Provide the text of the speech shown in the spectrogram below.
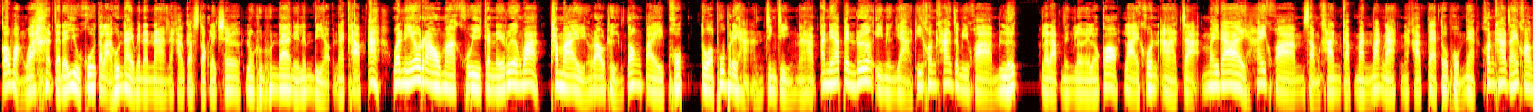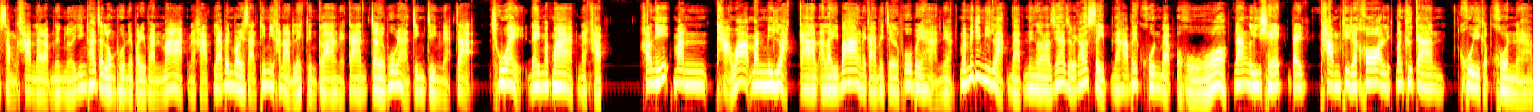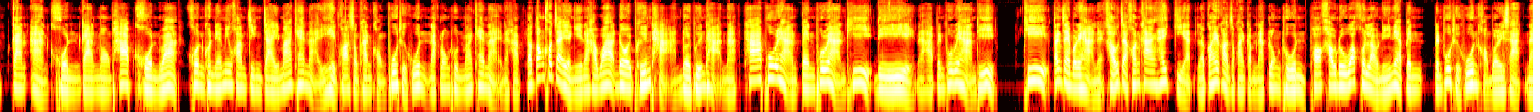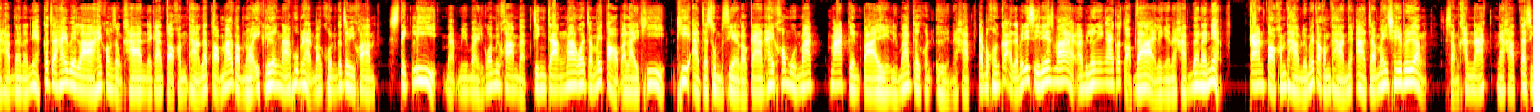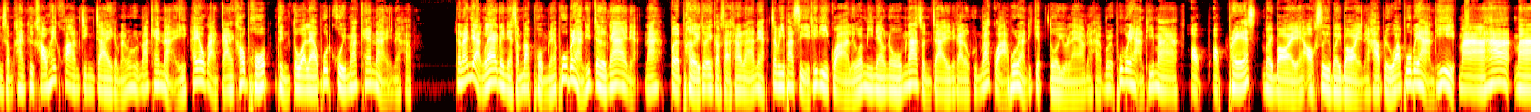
ก็หวังว่าจะได้อยู่คู่ตลาดหุ้นไทยเป็นนานๆนะครับ กับ Stock Lecture ลงทุนหุ้นได้ในเล่มเดียวนะครับอะวันนี้เรามาคุยกันในเรื่องว่าทำไมเราถึงต้องไปพบตัวผู้บริหารจริง ๆ นะครับ อันนี้เป็นเรื่องอีกหนึ่งอย่างที่ค่อนข้างจะมีความลึก ระดับหนึ่งเลย แล้วก็หลายคนอาจจะไม่ได้ให้ความสำคัญกับมันมากนักนะครับแต่ตัวผมเนี่ยค่อนข้างจะให้ความสำคัญระดับหนึ่งเลย ยิ่งถ้าจะลงทุนในปริมาณมากนะครับแล้วเป็นบริษัทที่มีขนาดเล็กถึงกลางเนี่ยการเจอผู้บริหารจริงๆเนี่ยจะช่วยได้มากๆนะครับคราวนี้มันถามว่ามันมีหลักการอะไรบ้างในการไปเจอผู้บริหารเนี่ยมันไม่ได้มีหลักแบบหนึ่งสองสามสี่ห้าเจ็ดแปดเก้าสิบนะครับให้คุณแบบโอ้โห นั่งรีเช็คไปทำทีละข้อมันคือการ คุยกับคนนะครับ การอ่านคนการมองภาพคนว่าคนคนนี้มีความจริงใจมากแค่ไหน เห็นความสำคัญของผู้ถือหุ้นนักลงทุนมากแค่ไหนนะครับ เราต้องเข้าใจอย่างนี้นะครับว่าโดยพื้นฐานโดยพื้นฐานนะถ้าผู้บริหารเป็นผู้บริหารที่ดีนะครับเป็นผู้บริหารที่ ที่ตั้งใจบริหารเนี่ยเขาจะค่อนข้างให้เกียรติ แล้วก็ให้ความสำคัญกับนักลงทุน เพราะเขารู้ว่าคนเหล่านี้เนี่ยเป็นเป็นผู้ถือหุ้นของบริษัทนะครับ ดังนั้นเนี่ยก็จะให้เวลาให้ความสำคัญในการตอบคาถาม และตอบมากตอบน้อยอีกเรื่องนะ ผู้บริหารบางคนก็จะมีความ stickly แบบมีหมายถึงว่ามีความแบบจริงจังมากว่าจะไม่ตอบอะไรที่ที่อาจจะสุ่มเสี่ยงต่อการให้ข้อมูลมากมากเกินไปหรือมากเกินคนอื่นนะครับ แต่บางคนก็อาจจะไม่ได้ซีเรียสมากอาจเป็นเรื่องง่ายๆก็ตอบได้อะไรเงี้ยนะครับ ดังนั้นเนี่ยการตอบคำถามหรือไม่ตอบคำถามเนี่ยอาจจะไม่ใช่เรื่อง สำคัญนักนะครับ แต่สิ่งสำคัญคือเขาให้ความจริงใจกับนักลงทุนมากแค่ไหน ให้โอกาสการเข้าพบถึงตัวแล้วพูดคุยมากแค่ไหนนะครับ ดังนั้นอย่างแรกเลยเนี่ยสำหรับผมนะผู้บริหารที่เจอง่ายเนี่ยนะเปิดเผยตัวเองกับสาธารณะเนี่ยจะมีภาษีที่ดีกว่า หรือว่ามีแนวโน้มน่าสนใจในการลงทุนมากกว่า ผู้บริหารที่เก็บตัวอยู่แล้วนะครับผู้บริหารที่มาออกออกเพรสบ่อยๆ ออกสื่อบ่อยๆนะครับหรือว่าผู้บริหารที่มาห้ามา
